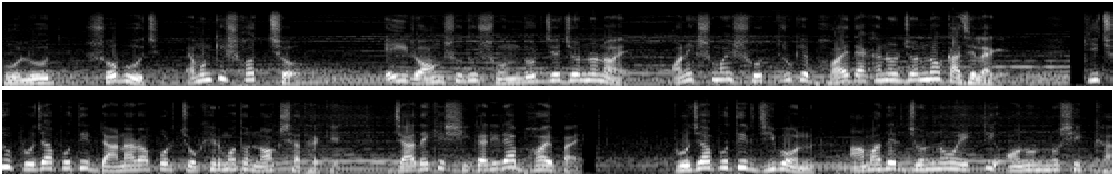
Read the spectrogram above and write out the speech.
হলুদ, সবুজ, এমনকি স্বচ্ছ। এই রং শুধু সৌন্দর্যের জন্য নয়, অনেক সময় শত্রুকে ভয় দেখানোর জন্য কাজে লাগে। কিছু প্রজাপতির ডানার ওপর চোখের মতো নকশা থাকে, যা দেখে শিকারীরা ভয় পায়। প্রজাপতির জীবন আমাদের জন্য একটি অনন্য শিক্ষা।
